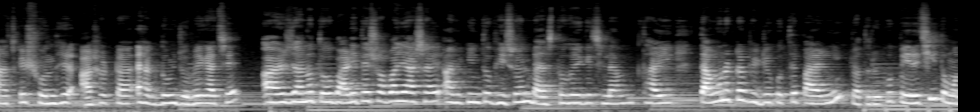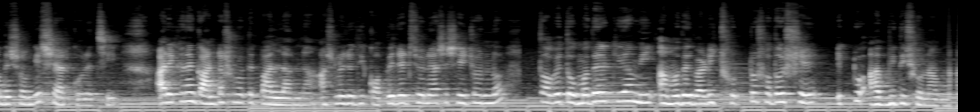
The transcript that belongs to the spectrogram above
আজকে সন্ধ্যের আসরটা একদম জমে গেছে। আর জানো তো, বাড়িতে সবাই আসায় আমি কিন্তু ভীষণ ব্যস্ত হয়ে গেছিলাম। তাই তেমন একটা ভিডিও করতে পারিনি, যতটুকু পেরেছি তোমাদের সঙ্গে শেয়ার করেছি। আর এখানে গানটা শোনাতে পারলাম না। আসলে যদি কপিরাইট চলে আসে সেই জন্য, তবে তোমাদেরকে আমি আমাদের বাড়ির ছোট্ট সদস্যের একটু আবৃত্তি শোনাবো। না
